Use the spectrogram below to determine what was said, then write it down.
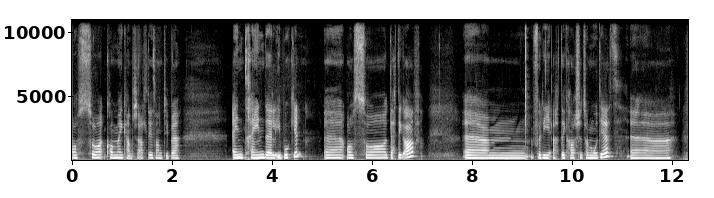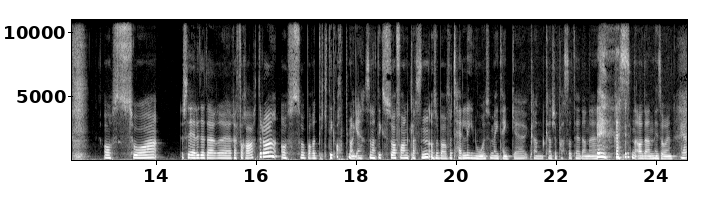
Og så kommer jeg kanskje alltid i sånn type en tredjedel i boken, eh, og så detter jeg av. Um, fordi at jeg har ikke tålmodighet. Uh, og så så er det det der eh, referatet, da, og så bare dikter jeg opp noe. Sånn at jeg står foran klassen, og så bare forteller jeg noe som jeg tenker kan kanskje passe til denne resten av den historien. Ja.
